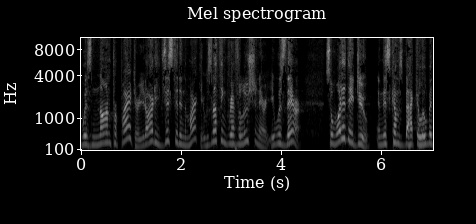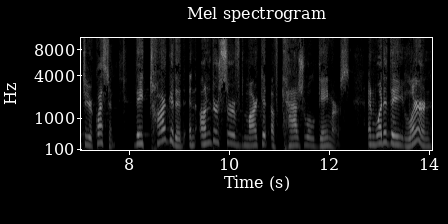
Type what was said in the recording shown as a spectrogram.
was non proprietary. It already existed in the market. It was nothing revolutionary, it was there. So, what did they do? And this comes back a little bit to your question. They targeted an underserved market of casual gamers. And what did they learn?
